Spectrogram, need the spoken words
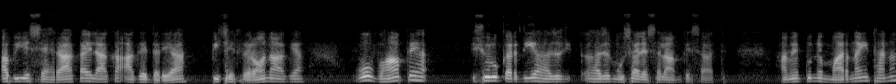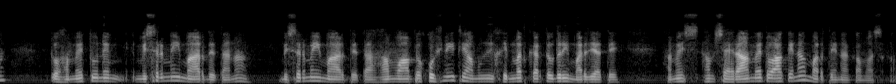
اب یہ صحرا کا علاقہ، آگے دریا، پیچھے فرعون آ گیا، وہ وہاں پہ شروع کر دیا حضرت حضرت موسیٰ علیہ السلام کے ساتھ۔ ہمیں تو نے مارنا ہی تھا نا، تو ہمیں تو نے مصر میں ہی مار دیتا نا۔ مصر میں ہی مار دیتا۔ ہم وہاں پہ خوش نہیں تھے، ہم خدمت کرتے ادھر ہی مر جاتے۔ ہمیں ہم صحرا میں تو آ کے نہ مرتے نا کم از کم۔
